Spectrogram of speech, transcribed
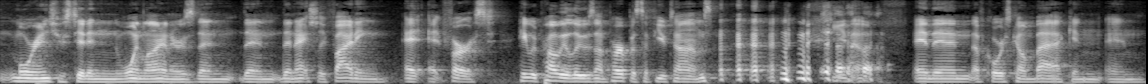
more interested in one-liners than than than actually fighting at, at first. He would probably lose on purpose a few times, you know, and then of course come back and and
